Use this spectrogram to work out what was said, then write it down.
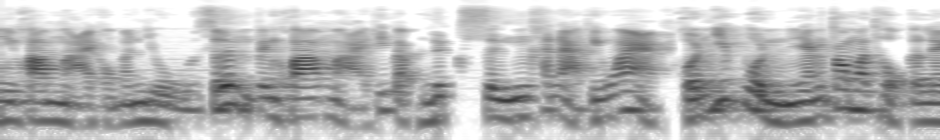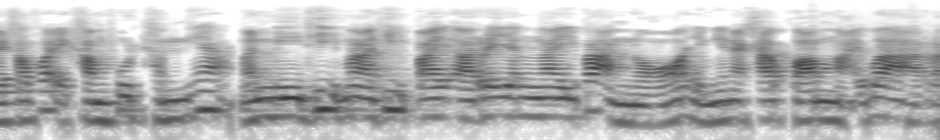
มีความหมายของมันอยู่ ซึ่งเป็นความหมายที่แบบลึกซึ้งขนาดที่ว่าคนญี่ปุ่นยังต้องมาถกกันเลยครับว่าไอคำพูดคำเนี้ยมันมีที่มาที่ไปอะไรยังไงบ้างเนาะอย่างเงี้ยนะครับความหมายว่าอะไร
